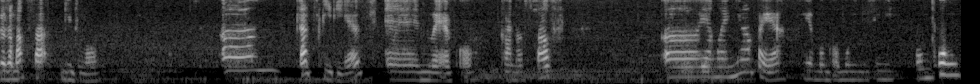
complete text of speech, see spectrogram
gak usah maksa gitu loh. Um, that's BTS and WFO kind of stuff. Uh, yang lainnya apa ya yang mau ngomongin di sini? Mumpung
